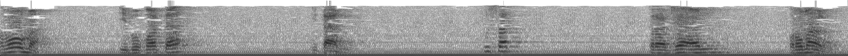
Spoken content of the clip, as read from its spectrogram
Roma. Ibu kota Italia. Pusat kerajaan Romawi.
